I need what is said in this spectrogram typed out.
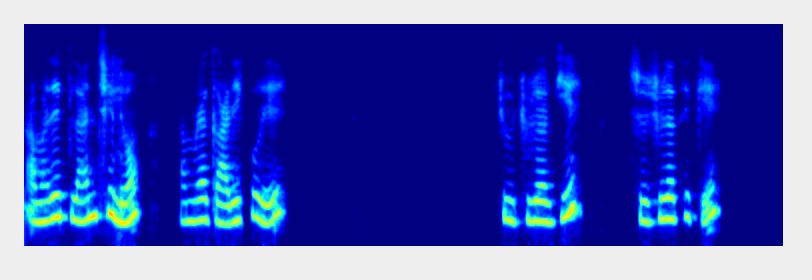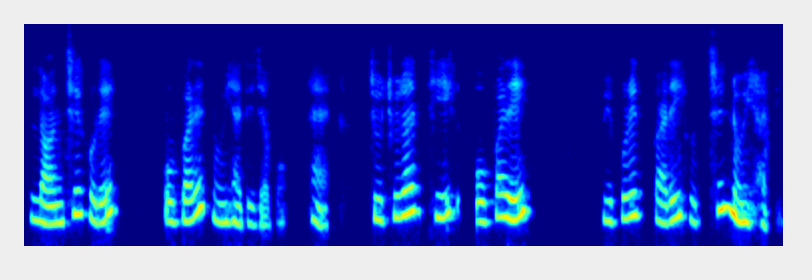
আমাদের প্ল্যান ছিল আমরা গাড়ি করে চুঁচুড়া গিয়ে, চুঁচুড়া থেকে লঞ্চে করে ওপারে নৈহাটি যাব। হ্যাঁ চুঁচুড়ার ঠিক ওপারেই, বিপরীত পাড়েই হচ্ছে নৈহাটি।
